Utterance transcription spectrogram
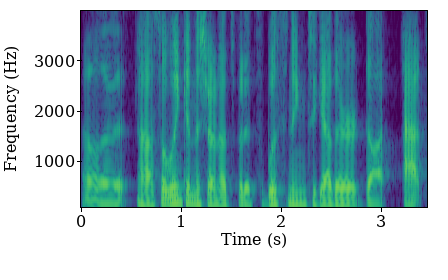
I love it. Uh, so link in the show notes, but it's listeningtogether.at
